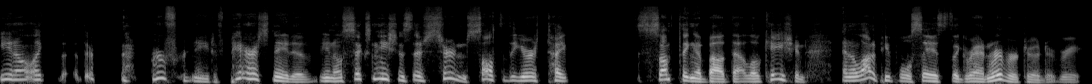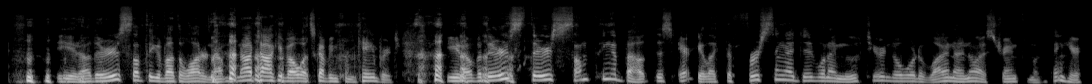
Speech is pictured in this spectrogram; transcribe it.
you know, like they're Burford native, Paris native, you know, Six Nations. There's certain salt of the earth type something about that location. And a lot of people will say it's the Grand River to a degree. you know, there is something about the water. Now, I'm not talking about what's coming from Cambridge, you know, but there's there's something about this area. Like the first thing I did when I moved here, no word of lie, and I know I strained from the thing here,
